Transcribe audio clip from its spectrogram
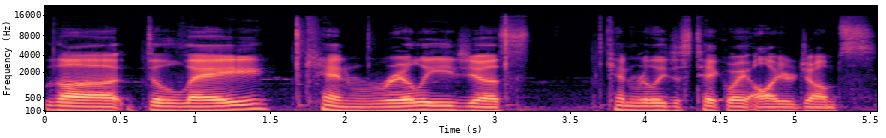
the delay can really just can really just take away all your jumps.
